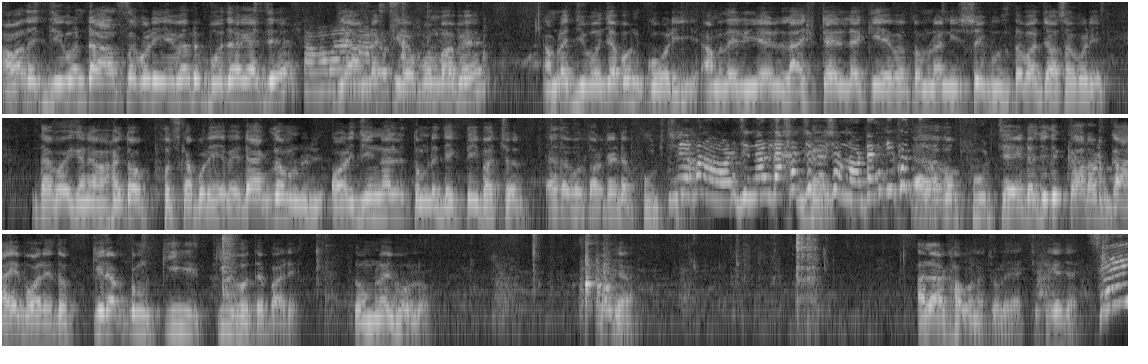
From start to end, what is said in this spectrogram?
আমাদের জীবনটা আশা করি এবারে বোঝা গেছে যে আমরা কীরকম ভাবে আমরা জীবনযাপন করি। আমাদের রিয়েল লাইফস্টাইলটা কি এবার তোমরা নিশ্চয়ই বুঝতে পারছ আশা করি। দেখো এখানে হয়তো ফোসকা পড়ে যাবে। এটা একদম অরিজিনাল তোমরা দেখতেই পাচ্ছ। দেখো তরকারিটা ফুটছে। তুমি এখন অরিজিনাল দেখার জন্য সব নটাঙ্কি করছ? দেখো ফুটছে। এটা যদি কারোর গায়ে পড়ে তো কীরকম কি কি হতে পারে? তোমরাই বলো। ঠিক আছে? আজ আর খাব না চলে যাচ্ছে ঠিক আছে? সেই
